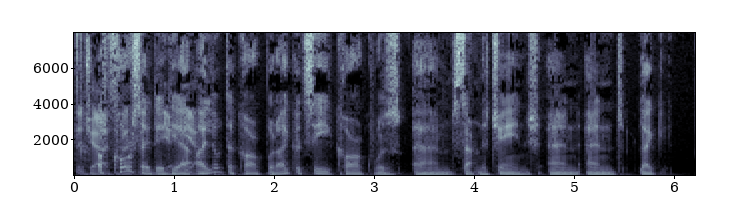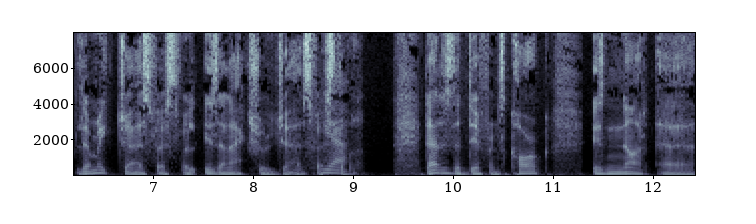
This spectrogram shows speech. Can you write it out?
the jazz? of course, I did. Yeah. I looked at Cork, but I could see Cork was um, starting to change, and and like Limerick Jazz Festival is an actual jazz festival. That is the difference. Cork is not a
